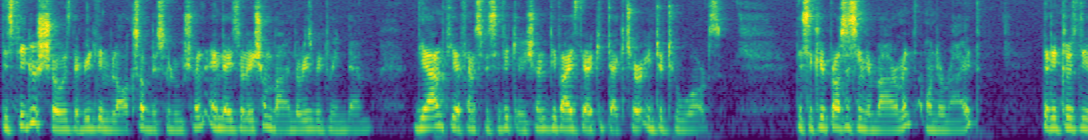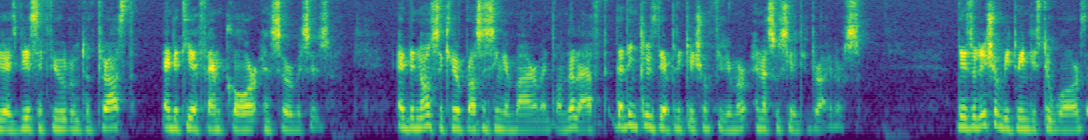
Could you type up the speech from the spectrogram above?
This figure shows the building blocks of the solution and the isolation boundaries between them. The ARM TFM specification divides the architecture into two worlds. The secure processing environment on the right, that includes the SBSFU root of trust and the TFM core and services, and the non-secure processing environment on the left that includes the application firmware and associated drivers. The isolation between these two worlds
